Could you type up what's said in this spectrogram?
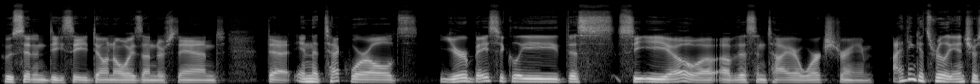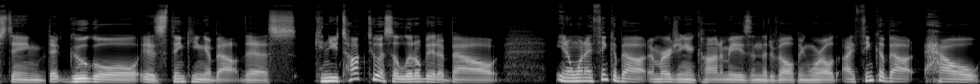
who sit in DC don't always understand that in the tech world, you're basically this CEO of, this entire work stream. I think it's really interesting that Google is thinking about this. Can you talk to us a little bit about, you know, when I think about emerging economies in the developing world, I think about how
